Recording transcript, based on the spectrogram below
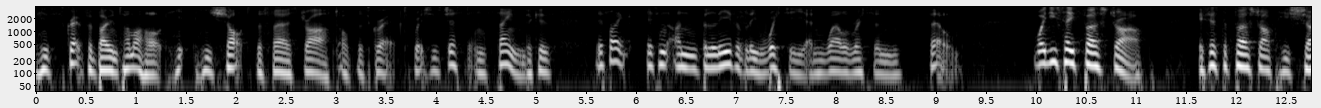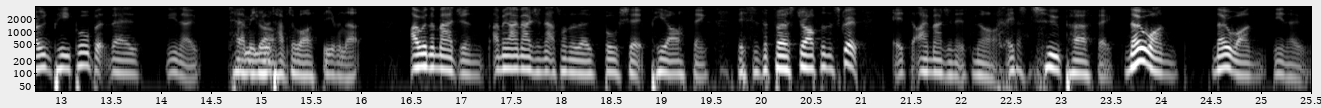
his script for Bone Tomahawk, he, he shot the first draft of the script, which is just insane because it's like it's an unbelievably witty and well written film. When you say first draft, is this the first draft he's shown people, but there's, you know, 10 I mean, you would drafts? have to ask Stephen that. I would imagine. I mean, I imagine that's one of those bullshit PR things. This is the first draft of the script. It. I imagine it's not. It's too perfect. No one. No one. You know.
